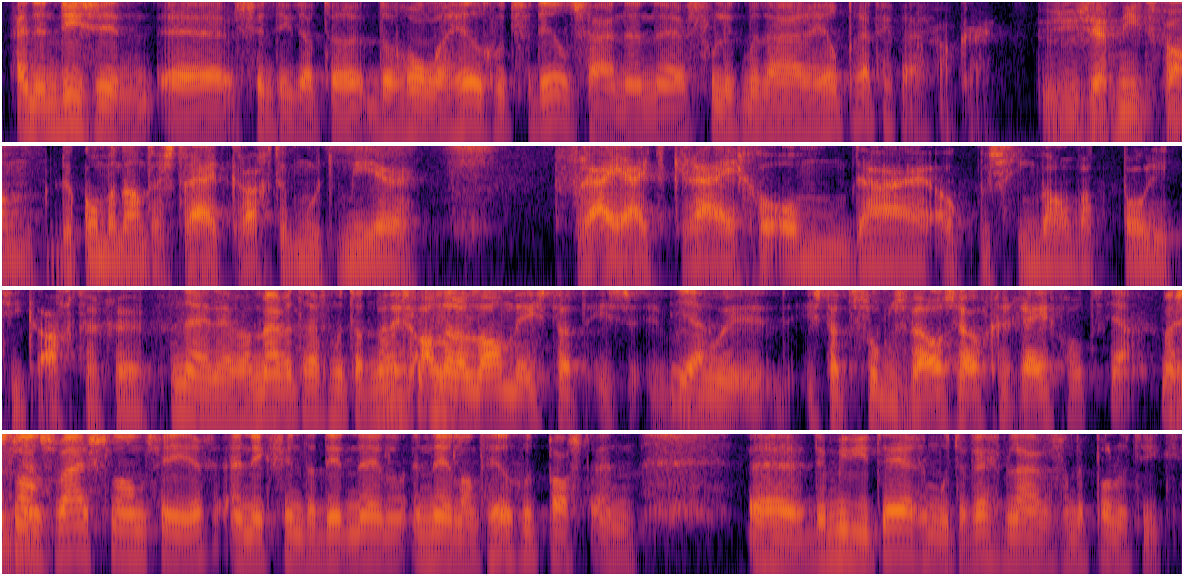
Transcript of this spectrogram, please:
En in die zin eh, vind ik dat de, de rollen heel goed verdeeld zijn... en eh, voel ik me daar heel prettig bij. Dus u zegt niet van de commandant der strijdkrachten moet meer vrijheid krijgen... om daar ook misschien wel wat politiek-achtige... Nee, nee, wat mij betreft moet dat nooit in andere landen is dat, is, Ja. bedoel, is dat soms wel zo geregeld. Ja, maar slans wijs, slans eer. En ik vind dat dit in Nederland heel goed past. En eh, de militairen moeten wegblijven van de politiek.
